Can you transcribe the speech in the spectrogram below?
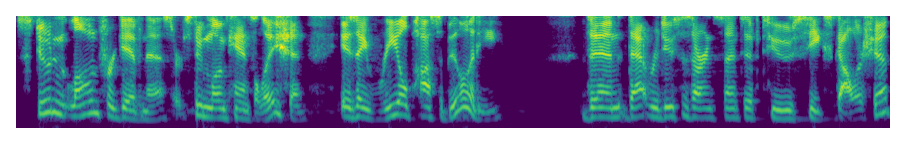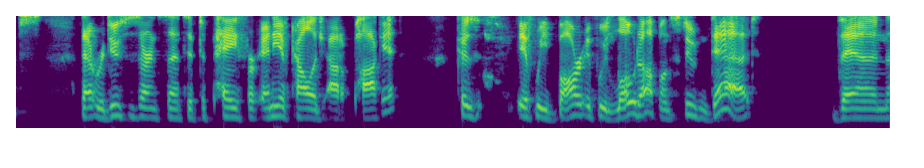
student loan forgiveness or student loan cancellation is a real possibility, then that reduces our incentive to seek scholarships. That reduces our incentive to pay for any of college out of pocket. Because if we bar, if we load up on student debt, then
